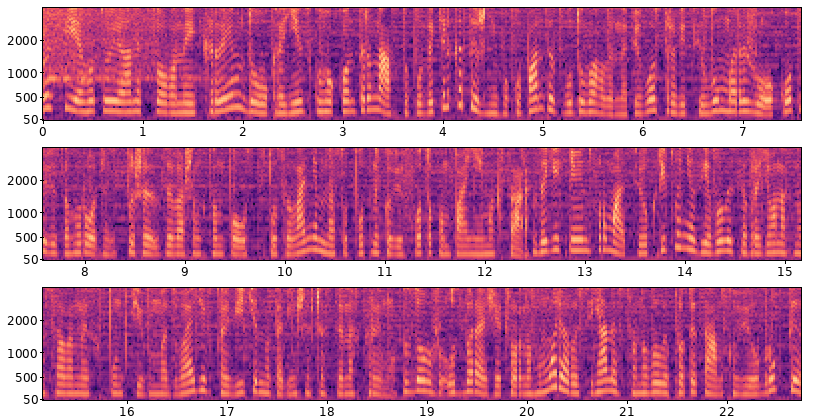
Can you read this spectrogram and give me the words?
Росія готує анексований Крим до українського контрнаступу. За кілька тижнів окупанти збудували на півострові цілу мережу окопів і загороджень. Пише The Washington Post з посиланням на супутникові фото компанії Максар. За їхньою інформацією, укріплення з'явилися в районах населених пунктів Медведівка, Вітіно та в інших частинах Криму. Вздовж узбережжя Чорного моря росіяни встановили протитанкові обрубки,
